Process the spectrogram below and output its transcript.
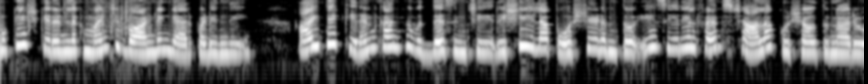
ముఖేష్ కిరణ్లకు మంచి బాండింగ్ ఏర్పడింది. అయితే కిరణ్ కాంత్ను ఉద్దేశించి రిషి ఇలా పోస్ట్ చేయడంతో ఈ సీరియల్ ఫ్యాన్స్ చాలా ఖుష్ అవుతున్నారు.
